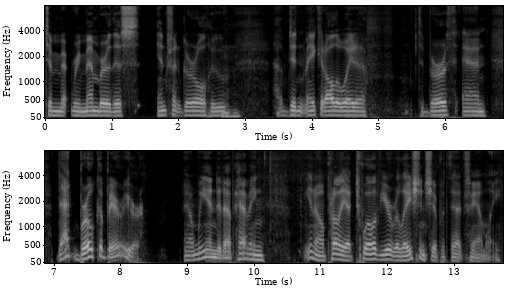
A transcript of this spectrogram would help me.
to m- remember this infant girl who uh, didn't make it all the way to to birth, and that broke a barrier, and we ended up having, you know, probably a twelve year relationship with that family.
